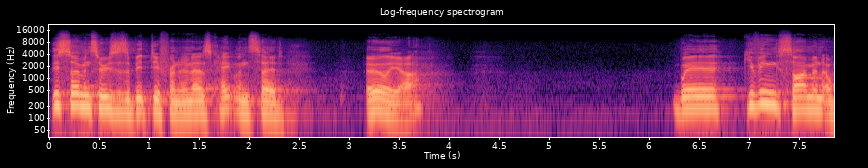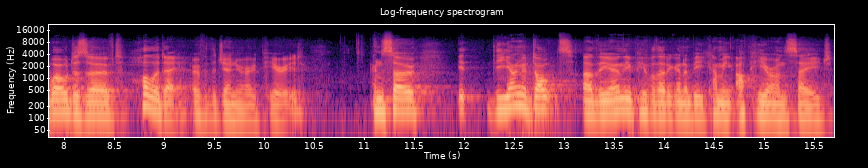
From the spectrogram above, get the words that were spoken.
this sermon series is a bit different, and as Caitlin said earlier, we're giving Simon a well deserved holiday over the January period. And so it, the young adults are the only people that are going to be coming up here on stage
